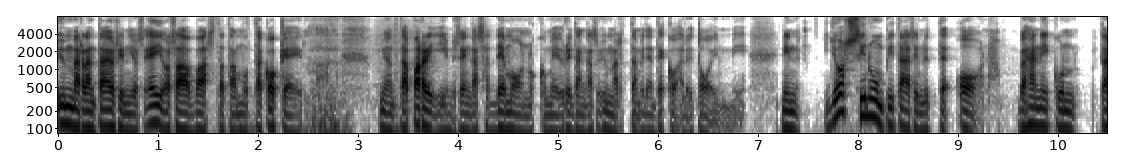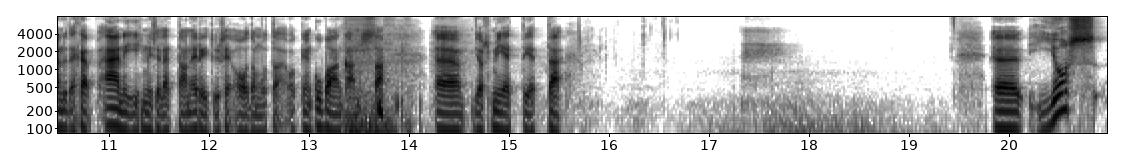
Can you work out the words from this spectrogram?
ymmärrän täysin, jos ei osaa vastata, mutta kokeillaan. Minä on tätä pari ihmisen kanssa demonnut, kun me yritän kanssa ymmärtää, miten tekoäly toimii. Niin jos sinun pitäisi nyt Oona, vähän niin kuin, tämä nyt ehkä ääni-ihmisille tämä on erityisen outo, mutta oikein kuvan kanssa, jos miettii, että jos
